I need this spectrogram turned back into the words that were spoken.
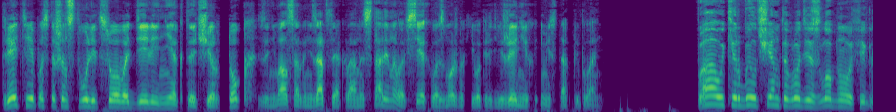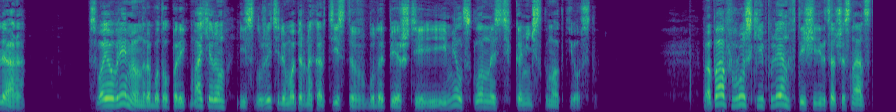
Третье по старшинству лицо в отделе некто Черток занимался организацией охраны Сталина во всех возможных его передвижениях и местах пребывания. Паукер был чем-то вроде злобного фигляра. В свое время он работал парикмахером и служителем оперных артистов в Будапеште и имел склонность к комическому актерству. Попав в русский плен в 1916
